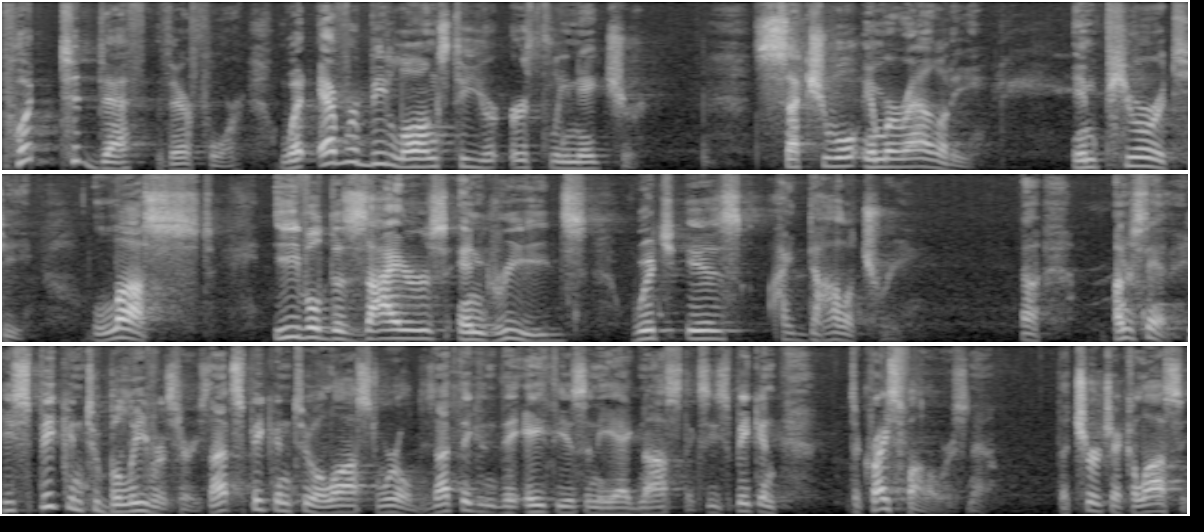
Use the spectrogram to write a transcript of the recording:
Put to death, therefore, whatever belongs to your earthly nature sexual immorality, impurity, lust, evil desires, and greeds, which is idolatry. Now, Understand, he's speaking to believers here. He's not speaking to a lost world. He's not thinking the atheists and the agnostics. He's speaking to Christ followers now, the church at Colossae.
